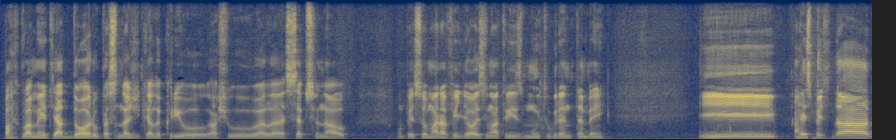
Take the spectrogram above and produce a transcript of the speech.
particularmente adoro o personagem que ela criou, acho ela excepcional, uma pessoa maravilhosa e uma atriz muito grande também. E a respeito da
